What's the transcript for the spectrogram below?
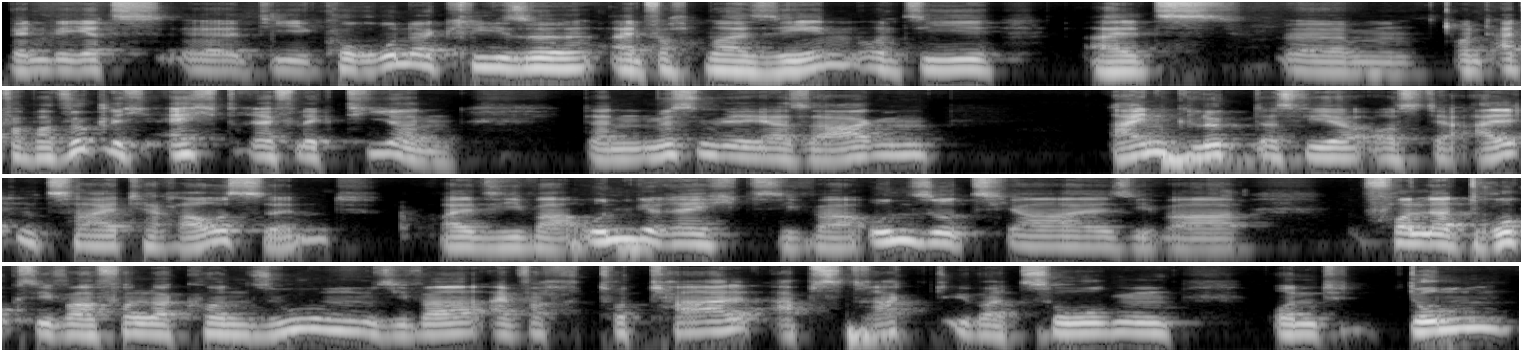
wenn wir jetzt äh, die Corona-Krise einfach mal sehen und sie als ähm, und einfach mal wirklich echt reflektieren, dann müssen wir ja sagen, ein Glück, dass wir aus der alten Zeit heraus sind, weil sie war ungerecht, sie war unsozial, sie war voller Druck, sie war voller Konsum, sie war einfach total abstrakt überzogen und dumm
